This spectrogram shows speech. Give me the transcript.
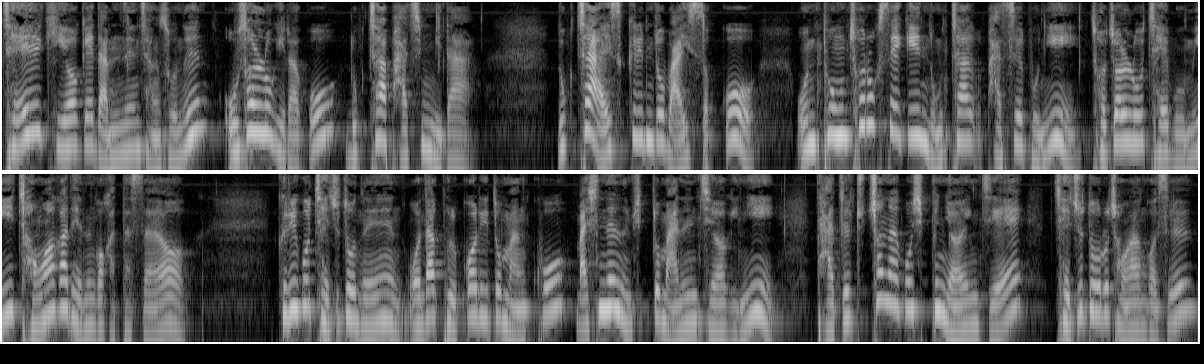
제일 기억에 남는 장소는 오설록이라고 녹차 밭입니다. 녹차 아이스크림도 맛있었고 온통 초록색인 녹차 밭을 보니 저절로 제 몸이 정화가 되는 것 같았어요. 그리고 제주도는 워낙 볼거리도 많고 맛있는 음식도 많은 지역이니 다들 추천하고 싶은 여행지에 제주도로 정한 것을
